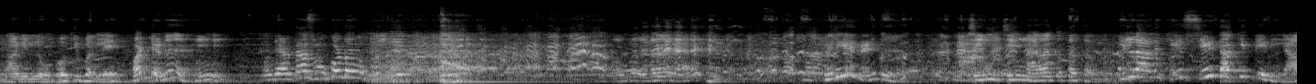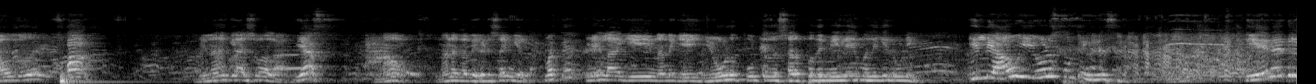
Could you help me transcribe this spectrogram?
ನಾನಿನ್ನು ಹೋಗಿ ಬರ್ಲಿ. ಹೊಟ್ಟೆನ ಹ್ಮ್. ಒಂದ್ ಎರಡು ತಾಸು ಮುಕ್ಕೊಂಡು ಹೋಗ್ಬೇಕು ಚಿಂಗ್ ಚಿಂಗ್ ನಾರಾಕತ್ತ ಇಲ್ಲ ಅದಕ್ಕೆ ಸೀಟ್ ಹಾಕಿದ್ದೇನೆ. ಯಾವುದು? ಗ್ಯಾಸು ಅಲ್ಲ ಎಸ್ ನಾವು ನನಗದು ಹಿಡಿಸಂಗಿಲ್ಲ. ಮತ್ತೆ? ಮೇಲಾಗಿ ನನಗೆ ಏಳು ಪುಟದ ಸರ್ಪದ ಮೇಲೆ ಮಲಗಿ ರೂಢಿ ಇಲ್ಲಿ ಯಾವ ಏಳು ಪುಟ ಇಲ್ಲ ಸರ್ ಏನಾದ್ರೂ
